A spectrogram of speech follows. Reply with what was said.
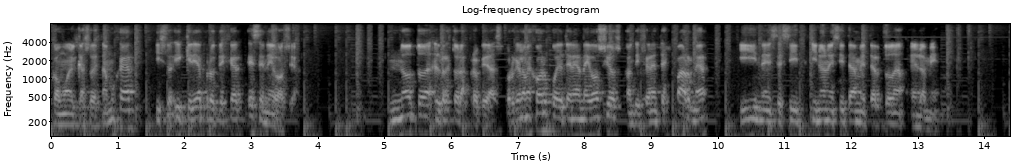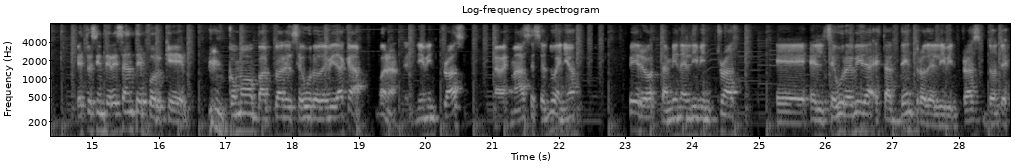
como el caso de esta mujer, y, y quería proteger ese negocio. No todo el resto de las propiedades, porque a lo mejor puede tener negocios con diferentes partners y, necesita, y no necesita meter todo en lo mismo. Esto es interesante porque, ¿cómo va a actuar el seguro de vida acá? Bueno, el Living Trust, una vez más, es el dueño, pero también el Living Trust, eh, el seguro de vida está dentro del Living Trust, donde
